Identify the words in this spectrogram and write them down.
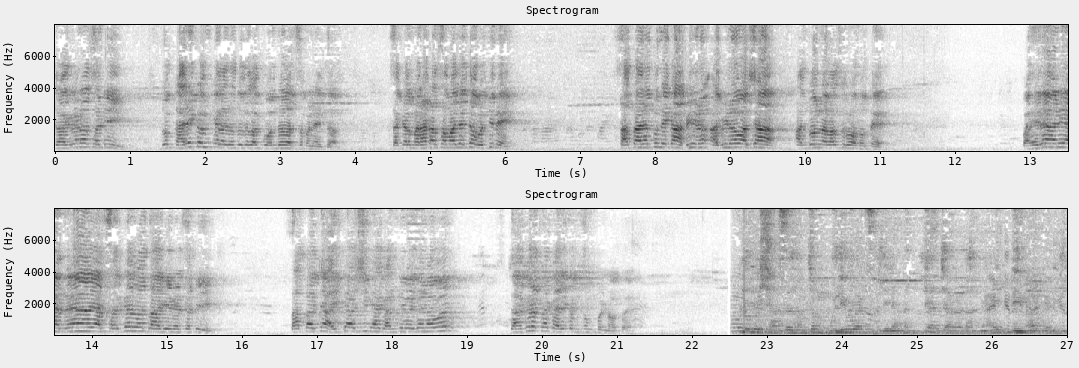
जागरणासाठी जो कार्यक्रम केला जातो त्याला गोंधळ असं म्हणायचं. सकल मराठा समाजाच्या वतीने साताऱ्यातून एका अभिनव अभिनव अशा आंदोलनाला सुरुवात होते. पहिल्या आणि अन्याय या सरकारला जाग येण्यासाठी सातारच्या ऐतिहासिक ह्या गांधी मैदानावर जागराचा कार्यक्रम संपन्न होत आहे शासन आमच्या मुलीवर झालेल्या अत्याचाराला न्याय देण्याकडे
